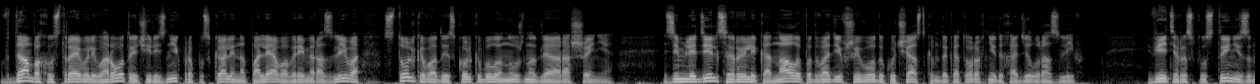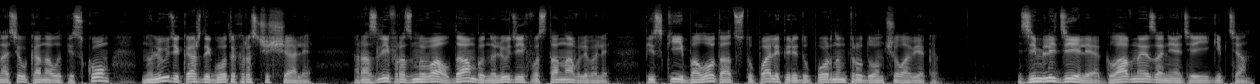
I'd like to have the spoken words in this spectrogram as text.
в дамбах устраивали ворота и через них пропускали на поля во время разлива столько воды, сколько было нужно для орошения. Земледельцы рыли каналы, подводившие воду к участкам, до которых не доходил разлив. Ветер из пустыни заносил каналы песком, но люди каждый год их расчищали. Разлив размывал дамбы, но люди их восстанавливали. Пески и болота отступали перед упорным трудом человека. Земледелие – главное занятие египтян.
